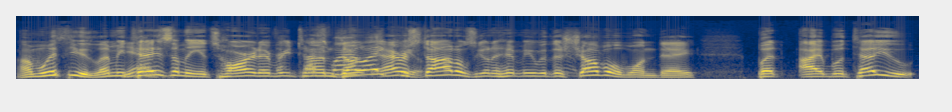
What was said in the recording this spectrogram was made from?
I'm with you. Let me tell you something. It's hard every time. Dun- like. Aristotle's going to hit me with a shovel one day, but I will tell you,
